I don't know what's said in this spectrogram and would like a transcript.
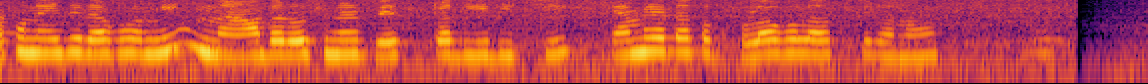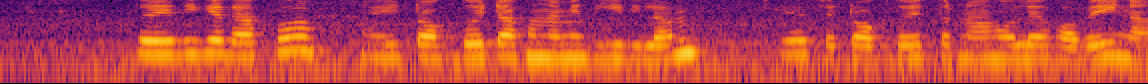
এখন এই যে দেখো আমি আদা রসুনের পেস্টটা দিয়ে দিচ্ছি। ক্যামেরাটা তো ঘোলা ঘোলা আসছে কেন? তো এদিকে দেখো, এই টক দইটা এখন আমি দিয়ে দিলাম। ঠিক আছে, টক দই তো না হলে হবেই না।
